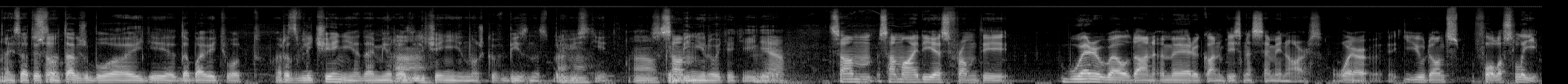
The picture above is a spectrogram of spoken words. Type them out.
И, соответственно, So- также была идея добавить вот развлечения, да, мир А. развлечений немножко в бизнес привести, А. скомбинировать эти идеи. Yeah, some some ideas from the very well done American business seminars where you don't fall asleep.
